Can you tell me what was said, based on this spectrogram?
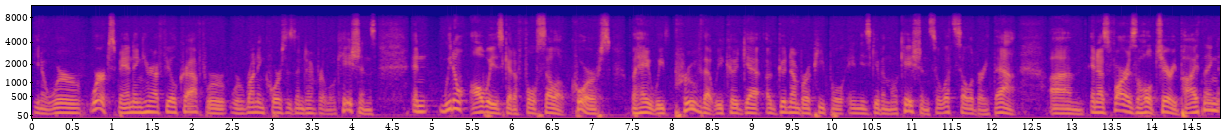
you know we're we're expanding here at Fieldcraft. We're we're running courses in different locations, and we don't always get a full sellout course. But hey, we proved that we could get a good number of people in these given locations. So let's celebrate that. Um, and as far as the whole cherry pie thing,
